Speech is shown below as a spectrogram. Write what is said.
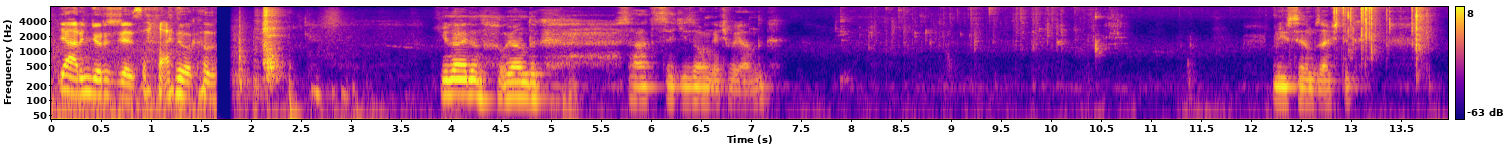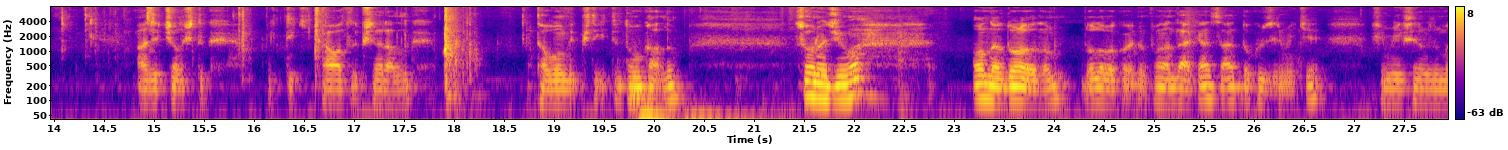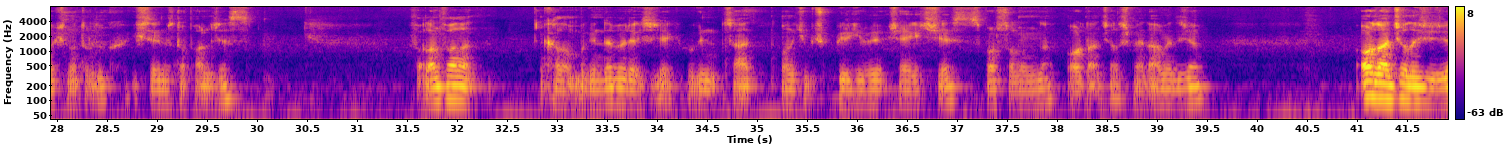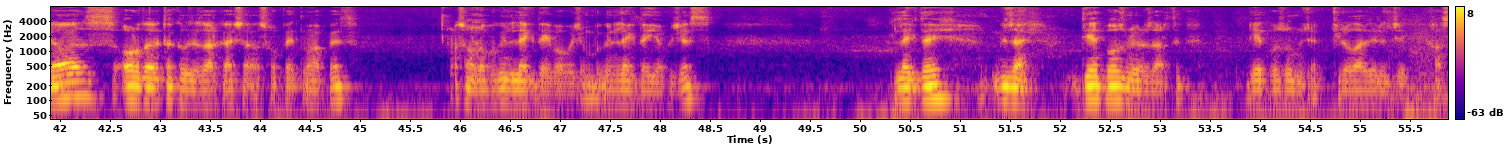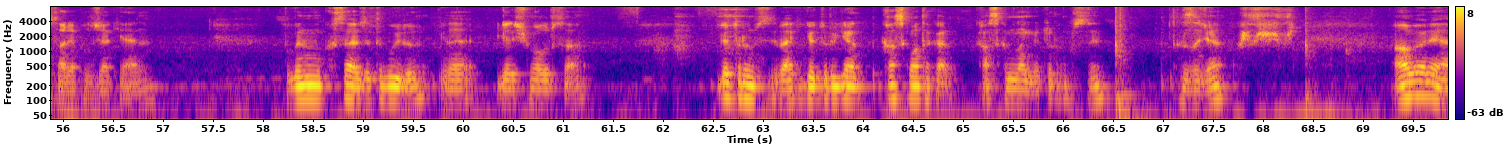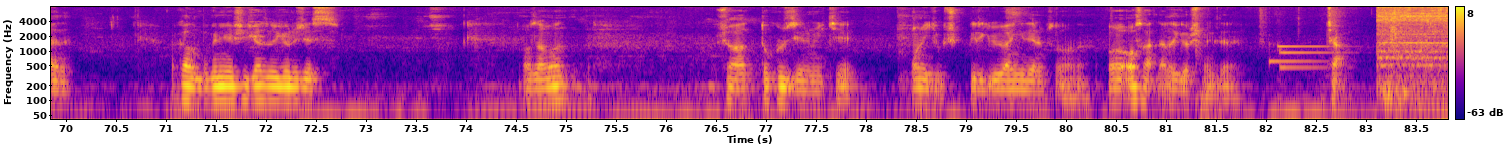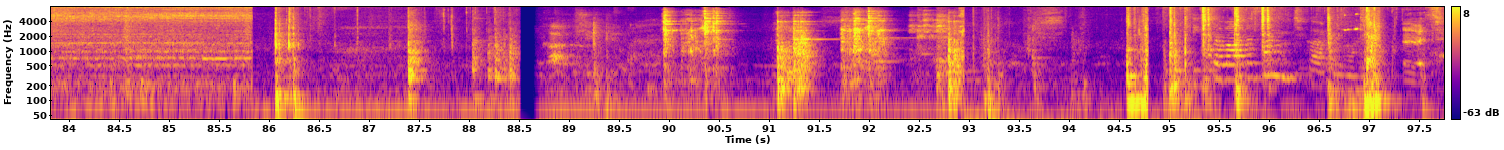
Yarın görüşeceğiz. Hadi bakalım. Günaydın. Uyandık. Saat 8'e 10 geç uyandık. Bilgisayarımızı açtık. Azıcık çalıştık. Gittik kahvaltılık bir şeyler aldık. Tavuğum bitmişti gittim tavuk aldım. Sonracığıma onları doğradım, dolaba koydum falan derken saat 9.22. Şimdi bilgisayarımızın başına oturduk. İşlerimizi toparlayacağız. Falan falan. Bakalım bugün de böyle geçecek. Bugün saat 12.30-1 gibi şeye geçeceğiz. Spor salonuna. Oradan çalışmaya devam edeceğim. Oradan çalışacağız. Orada takılacağız arkadaşlarla sohbet muhabbet. Sonra bugün leg day babacığım. Bugün leg day yapacağız. Leg day güzel. Diyet bozmuyoruz artık. Diyet bozulmayacak. Kilolar verilecek. Kaslar yapılacak yani. Bugünün kısa özeti buydu. Yine gelişme olursa götürürüm sizi. Belki götürürken kaskıma takarım. Kaskımdan götürürüm sizi. Hızlıca. Ama böyle yani. Bakalım bugünü yaşayacağız ve göreceğiz. O zaman şu an 9.22 12.30-1 gibi ben giderim sonra. O, o saatlerde görüşmek üzere. Ciao. İlk tabağı da sen mi çıkardın onu? Evet.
